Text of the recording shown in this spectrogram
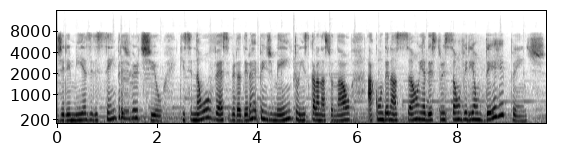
Jeremias ele sempre advertiu que se não houvesse verdadeiro arrependimento em escala nacional, a condenação e a destruição viriam de repente.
